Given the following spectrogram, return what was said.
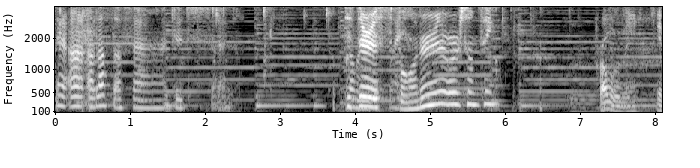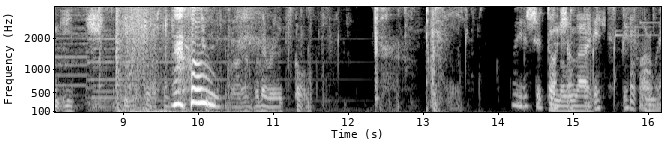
There are a lot of uh, dudes. Uh, Is there a this way. spawner or something? Probably in each heath or something. Oh. Or whatever it's called. we should Oh, no torch up a bit before Uh-oh. we.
